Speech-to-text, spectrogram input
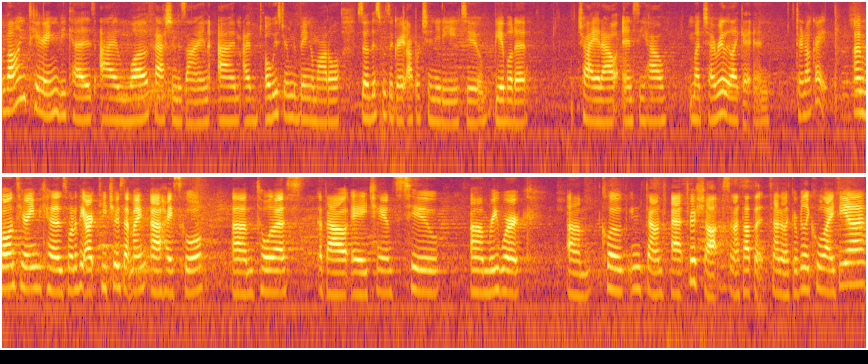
I'm volunteering because I love fashion design. i have always dreamed of being a model, so this was a great opportunity to be able to try it out and see how much I really like it, and it turned out great. I'm volunteering because one of the art teachers at my uh, high school um, told us about a chance to um, rework um, clothing found at thrift shops, and I thought that sounded like a really cool idea.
